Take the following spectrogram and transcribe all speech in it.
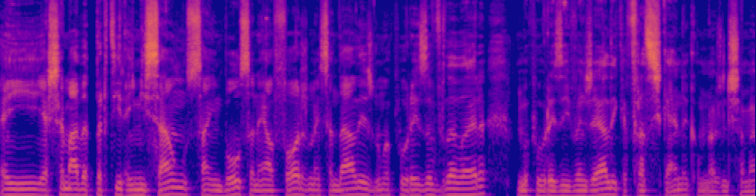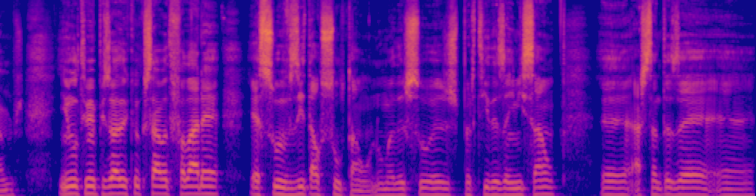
aí é chamado a partir em missão, sem bolsa, nem alforjes, nem sandálias, numa pobreza verdadeira, numa pobreza evangélica, franciscana, como nós lhe chamamos. E o último episódio que eu gostava de falar é, é a sua visita ao sultão, numa das suas partidas em missão. Uh, às tantas é, é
